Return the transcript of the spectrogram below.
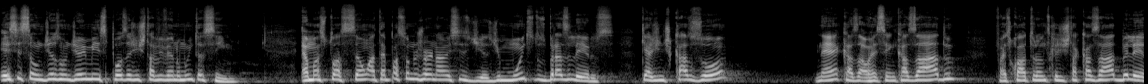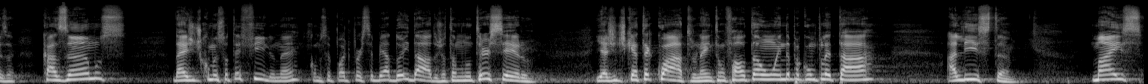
esses são dias onde eu e minha esposa a gente está vivendo muito assim. É uma situação, até passou no jornal esses dias, de muitos dos brasileiros, que a gente casou, né? Casal recém-casado, faz quatro anos que a gente está casado, beleza. Casamos, daí a gente começou a ter filho, né? Como você pode perceber, adoidado, já estamos no terceiro. E a gente quer ter quatro, né? Então falta um ainda para completar a lista. Mas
